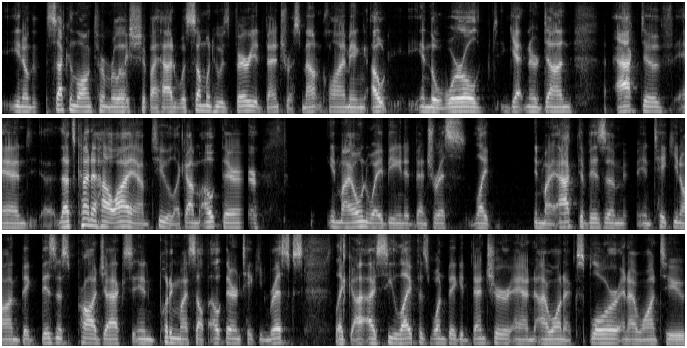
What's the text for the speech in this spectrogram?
you know the second long-term relationship i had was someone who was very adventurous mountain climbing out in the world getting her done active and uh, that's kind of how i am too. Like i'm out there in my own way being adventurous like in my activism, in taking on big business projects, in putting myself out there and taking risks. Like I, I see life as one big adventure, and I want to explore and I want to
